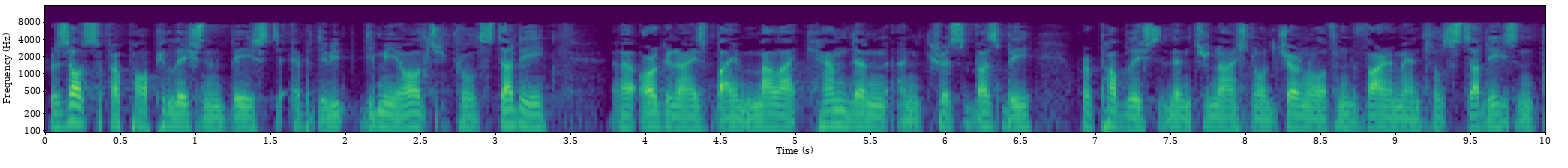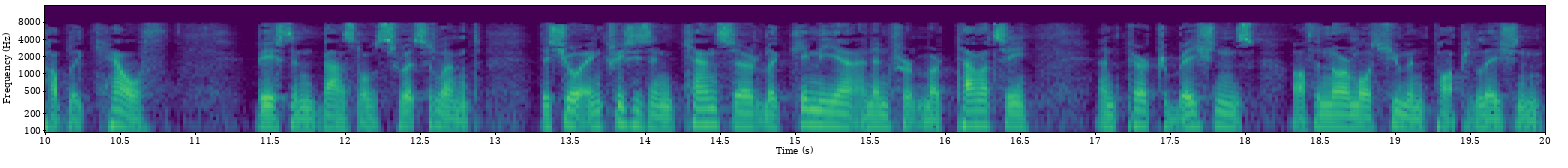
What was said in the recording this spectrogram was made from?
results of a population-based epidemiological study uh, organized by Malak Hamdan and Chris Busby were published in the International Journal of Environmental Studies and Public Health, based in Basel, Switzerland. They show increases in cancer, leukemia and infant mortality and perturbations of the normal human population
